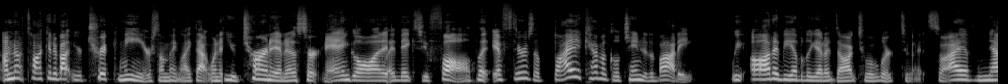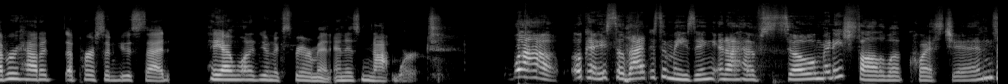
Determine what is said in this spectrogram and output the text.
I'm not talking about your trick knee or something like that when you turn it at a certain angle and it makes you fall. But if there's a biochemical change of the body, we ought to be able to get a dog to alert to it. So I have never had a, a person who said, Hey, I want to do an experiment and has not worked. Wow. Okay. So that is amazing. And I have so many follow up questions.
